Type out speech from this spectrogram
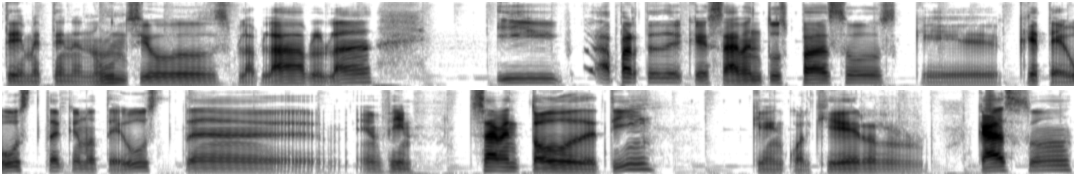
te meten anuncios, bla, bla, bla, bla. Y aparte de que saben tus pasos, que, te gusta, que no te gusta, en fin, saben todo de ti, que en cualquier caso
